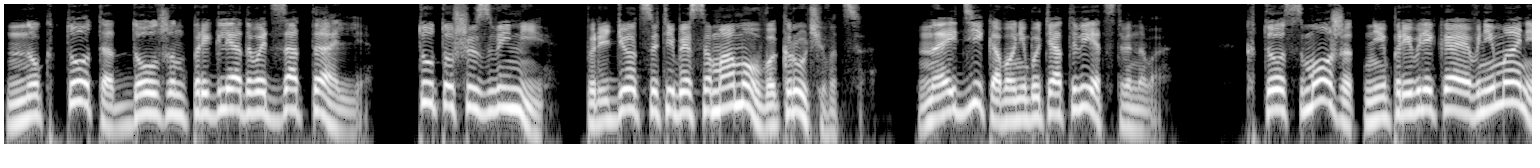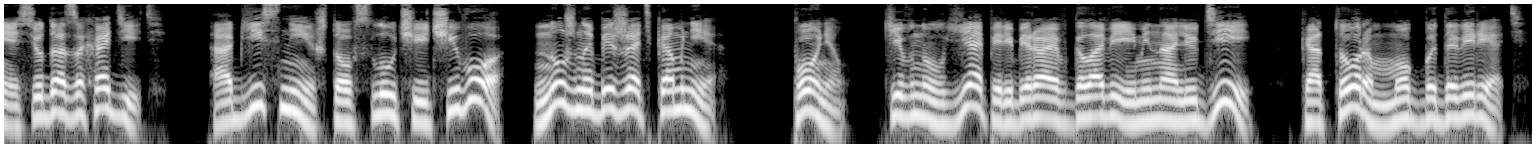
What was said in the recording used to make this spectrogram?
но кто-то должен приглядывать за Талли. Тут уж извини, придется тебе самому выкручиваться. Найди кого-нибудь ответственного. Кто сможет, не привлекая внимания, сюда заходить. Объясни, что в случае чего нужно бежать ко мне. Понял, кивнул я, перебирая в голове имена людей, которым мог бы доверять.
